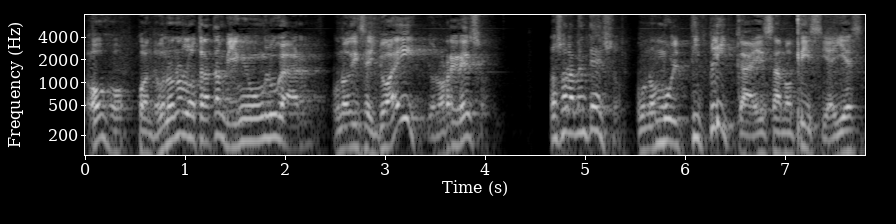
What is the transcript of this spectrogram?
ojo, cuando uno no lo trata bien en un lugar, uno dice, yo ahí, yo no regreso. No solamente eso, uno multiplica esa noticia y es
